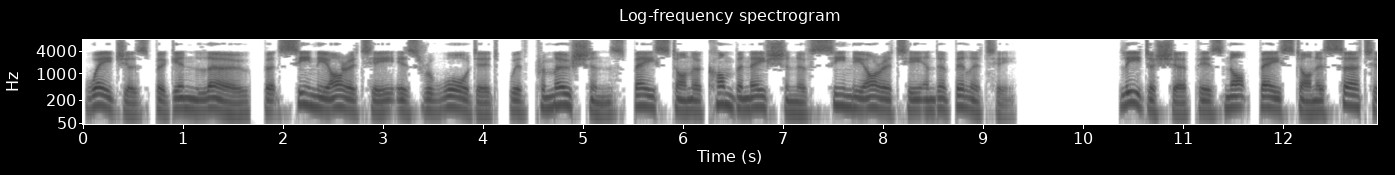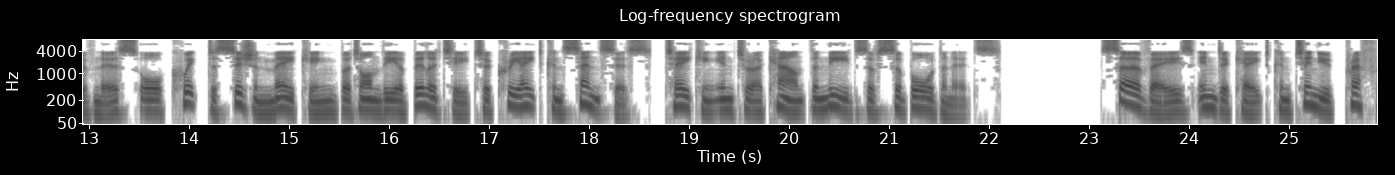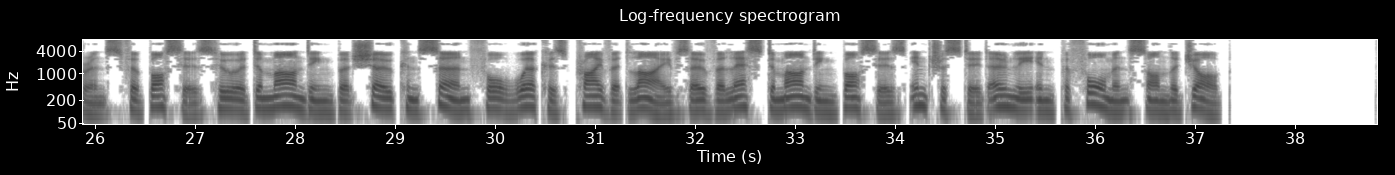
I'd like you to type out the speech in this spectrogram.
Wages begin low, but seniority is rewarded, with promotions based on a combination of seniority and ability. Leadership is not based on assertiveness or quick decision-making but on the ability to create consensus, taking into account the needs of subordinates. Surveys indicate continued preference for bosses who are demanding but show concern for workers' private lives over less demanding bosses interested only in performance on the job.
